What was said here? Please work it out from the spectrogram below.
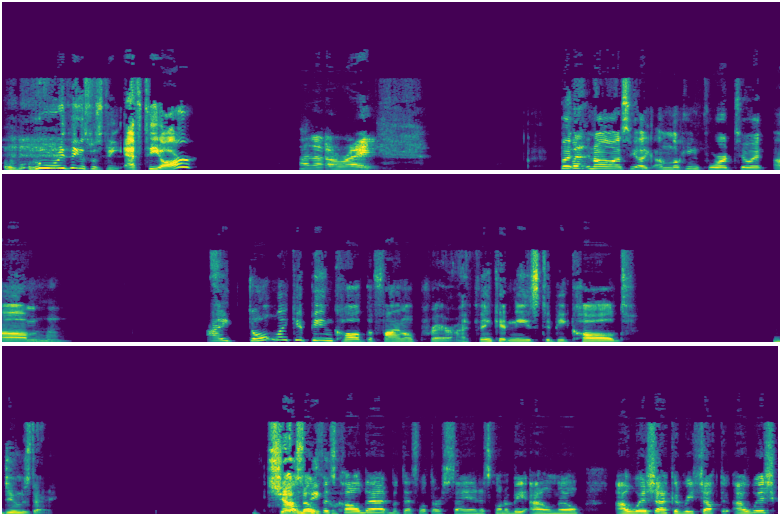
who do we think is supposed to be FTR? I know, right? But, But- in all honesty, like I'm looking forward to it. Um, Mhm. I don't like it being called the final prayer. I think it needs to be called Doomsday. I don't Just know if it's called that, but that's what they're saying. It's going to be. I don't know. I wish I could reach out to. I wish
